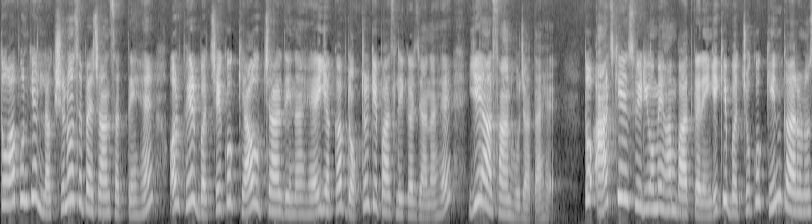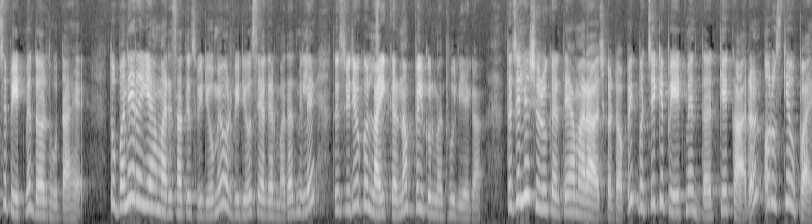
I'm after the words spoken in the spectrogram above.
तो आप उनके लक्षणों से पहचान सकते हैं और फिर बच्चे को क्या उपचार देना है या कब डॉक्टर के पास लेकर जाना है, ये आसान हो जाता है। तो आज के इस वीडियो में हम बात करेंगे कि बच्चों को किन कारणों से पेट में दर्द होता है। तो बने रहिए हमारे साथ इस वीडियो में और वीडियो से अगर मदद मिले तो इस वीडियो को लाइक करना बिल्कुल मत भूलिएगा। तो चलिए शुरू करते हैं हमारा आज का टॉपिक बच्चे के पेट में दर्द के कारण और उसके उपाय।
